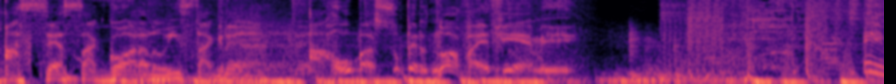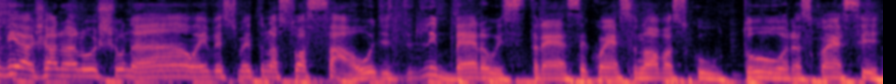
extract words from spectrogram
Acesse agora no Instagram, arroba. E viajar não é luxo, não. É investimento na sua saúde. Libera o estresse. Você conhece novas culturas, conhece,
